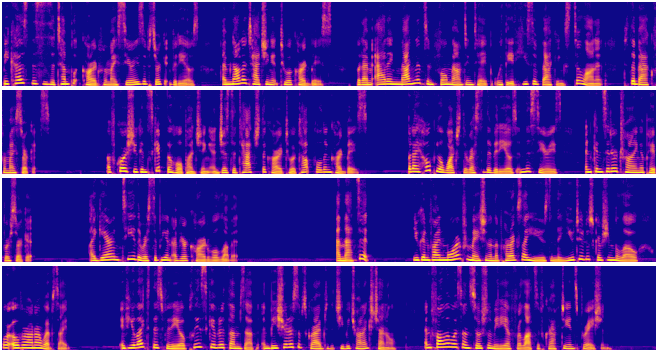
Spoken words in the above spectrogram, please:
Because this is a template card for my series of circuit videos, I'm not attaching it to a card base, but I'm adding magnets and foam mounting tape with the adhesive backing still on it to the back for my circuits. Of course, you can skip the hole punching and just attach the card to a top folding card base, but I hope you'll watch the rest of the videos in this series and consider trying a paper circuit. I guarantee the recipient of your card will love it. And that's it. You can find more information on the products I used in the YouTube description below or over on our website. If you liked this video, please give it a thumbs up and be sure to subscribe to the Chibitronics channel and follow us on social media for lots of crafty inspiration.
